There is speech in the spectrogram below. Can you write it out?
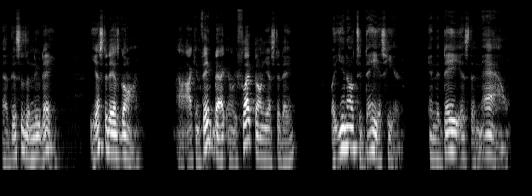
Uh, this is a new day. Yesterday is gone. I I can think back and reflect on yesterday, but you know today is here, and the day is the now.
